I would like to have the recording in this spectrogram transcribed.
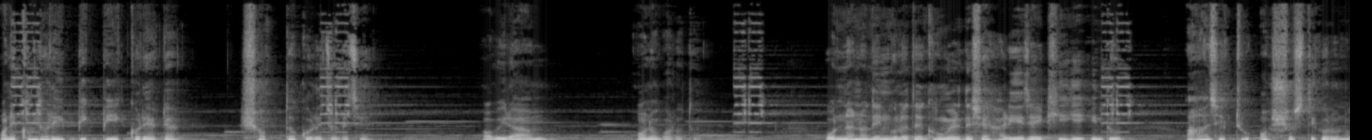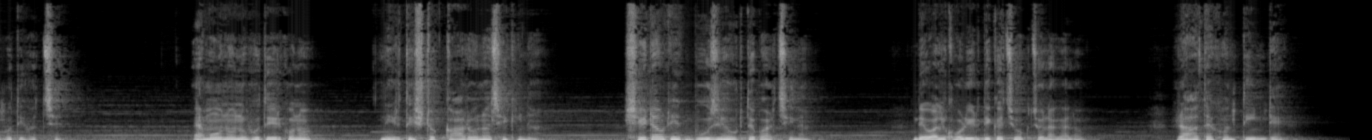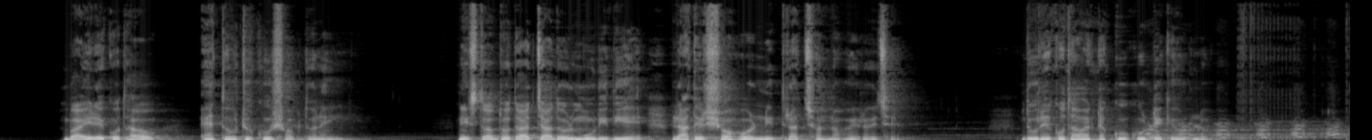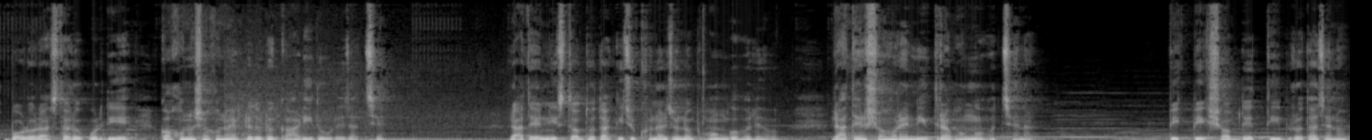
অনেকক্ষণ ধরেই পিক পিক করে একটা শব্দ করে চলেছে। অবিরাম অনবরত। অন্যান্য দিনগুলোতে ঘুমের দেশে হারিয়ে যাই ঠিকই, কিন্তু আজ একটু অস্বস্তিকর অনুভূতি হচ্ছে। এমন অনুভূতির কোনো নির্দিষ্ট কারণ আছে কি না, সেটাও ঠিক বুঝে উঠতে পারছি না। দেওয়াল ঘড়ির দিকে চোখ চলে গেল। রাত এখন তিনটে। বাইরে কোথাও এতটুকু শব্দ নেই। নিস্তব্ধতার চাদর মুড়ি দিয়ে রাতের শহর নিদ্রাচ্ছন্ন হয়ে রয়েছে। দূরে কোথাও একটা কুকুর ডেকে উঠল। বড় রাস্তার ওপর দিয়ে কখনো সখনো একটা দুটো গাড়ি দৌড়ে যাচ্ছে। রাতের নিস্তব্ধতা কিছুক্ষণের জন্য ভঙ্গ হলেও রাতের শহরে নিদ্রাভঙ্গ হচ্ছে না। পিক পিক শব্দের তীব্রতা যেন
